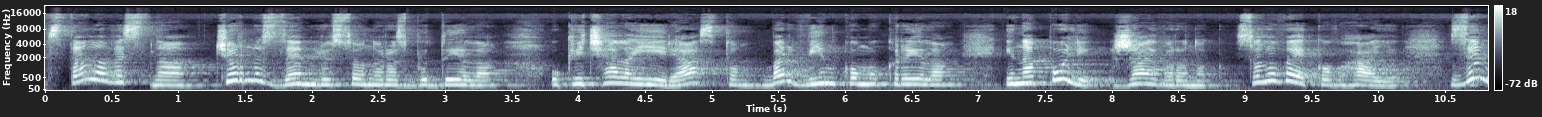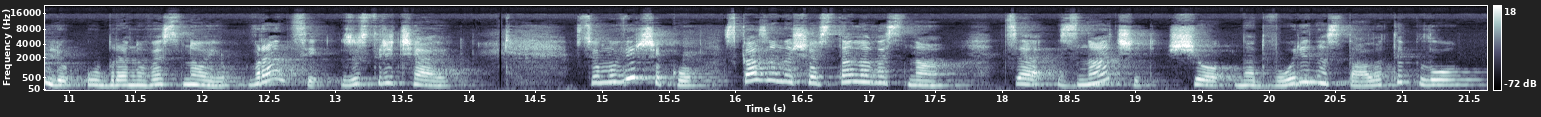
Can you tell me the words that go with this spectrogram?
Встала весна, чорну землю сону розбудила, уквічала її рястом, барвінком укрила, і на полі жайворонок, соловейко в гаї, землю убрану весною вранці зустрічають. В цьому віршику сказано, що встала весна. Це значить, що на дворі настало тепло.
